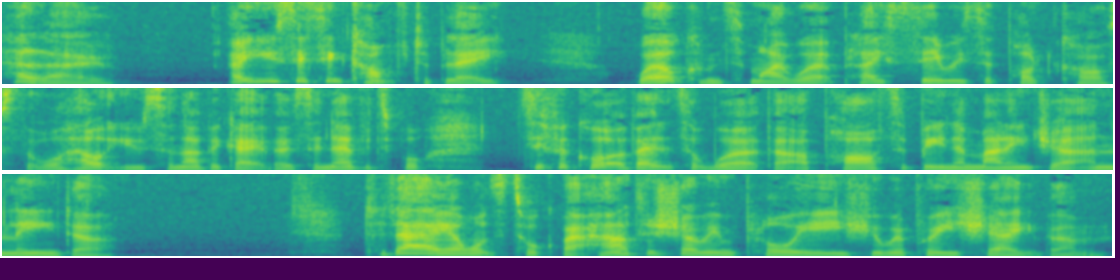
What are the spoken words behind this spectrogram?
Hello. Are you sitting comfortably? Welcome to my Workplace series of podcasts that will help you to navigate those inevitable, difficult events at work that are part of being a manager and leader. Today, I want to talk about how to show employees you appreciate them.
